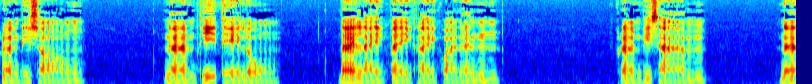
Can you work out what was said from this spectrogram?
ครั้งที่สอง น้ำที่เทลง ได้ไหลไปไกลกว่านั้น ครั้งที่สามน้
